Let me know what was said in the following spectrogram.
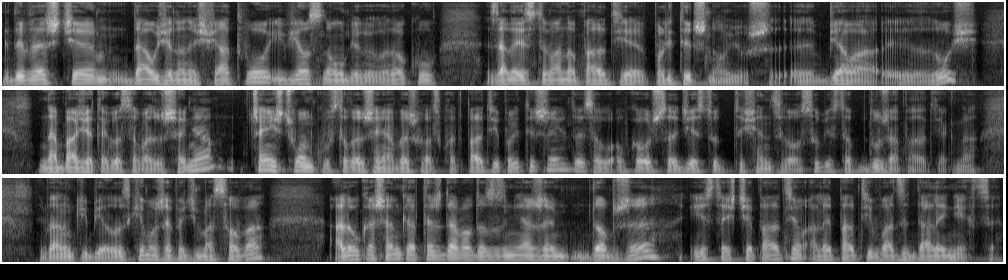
gdy wreszcie dał zielone światło i wiosną ubiegłego roku zarejestrowano partię polityczną już e, Biała Ruś, na bazie tego stowarzyszenia. Część członków stowarzyszenia weszła w skład partii politycznej, to jest około 40 tysięcy osób, jest to duża partia jak na warunki białoruskie, można powiedzieć masowa, ale Łukaszenka też dawał do zrozumienia, że dobrze, jesteście partią, ale partii władzy dalej nie chce.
